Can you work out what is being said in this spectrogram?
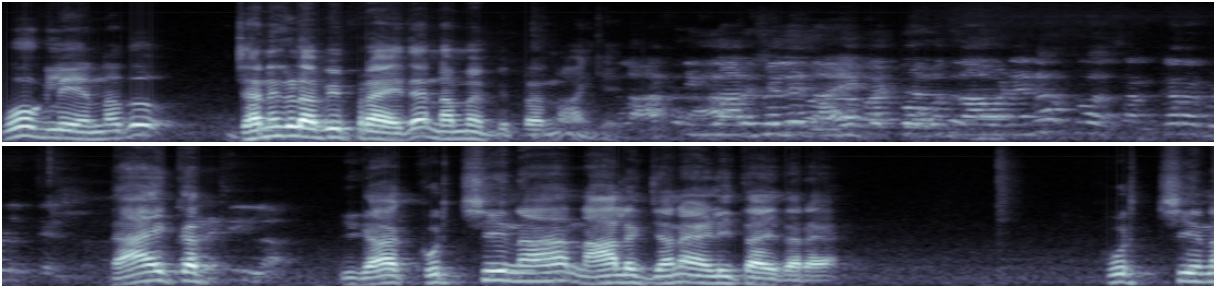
ಹೋಗ್ಲಿ ಅನ್ನೋದು ಜನಗಳ ಅಭಿಪ್ರಾಯ ಇದೆ, ನಮ್ಮ ಅಭಿಪ್ರಾಯನೂ ಹಂಗೆ? ನಾಯಕತ್. ಈಗ ಕುರ್ಚಿನ ನಾಲ್ಕು ಜನ ಎಳಿತಾ ಇದ್ದಾರೆ. ಕುರ್ಚಿನ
